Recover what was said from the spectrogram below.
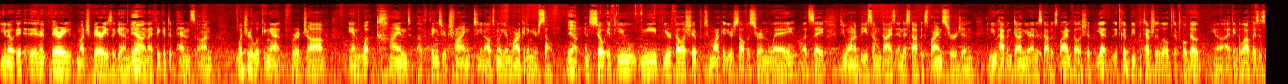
you know, it, it, it very much varies again. Yeah. and I think it depends on what you're looking at for a job and what kind of things you're trying to. You know, ultimately, you're marketing yourself. Yeah. And so, if you need your fellowship to market yourself a certain way, let's say if you want to be some guy's endoscopic spine surgeon and you haven't done your endoscopic spine fellowship yet, it could be potentially a little difficult. Though, you know, I think a lot of places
